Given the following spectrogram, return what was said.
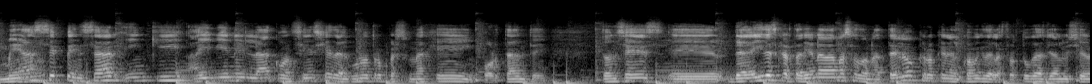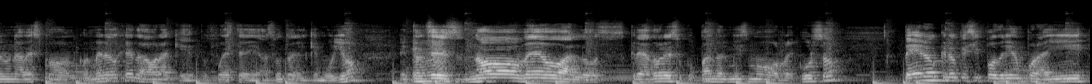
me hace pensar en que ahí viene la conciencia de algún otro personaje importante. Entonces, eh, de ahí descartaría nada más a Donatello. Creo que en el cómic de las tortugas ya lo hicieron una vez con, con Metalhead, ahora que pues, fue este asunto en el que murió. Entonces, no veo a los creadores ocupando el mismo recurso. Pero creo que sí podrían por ahí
